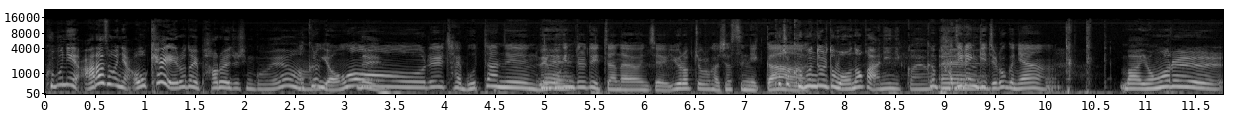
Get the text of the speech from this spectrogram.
그분이 알아서 그냥 오케이 이러더니 바로 해주신 거예요. 아, 그럼 영어를 잘 못하는 네. 외국인들도 있잖아요. 이제 유럽 쪽으로 가셨으니까. 그렇죠. 그분들도 원어가 아니니까요. 그럼 예. 바디랭귀지로 그냥 막 영어를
